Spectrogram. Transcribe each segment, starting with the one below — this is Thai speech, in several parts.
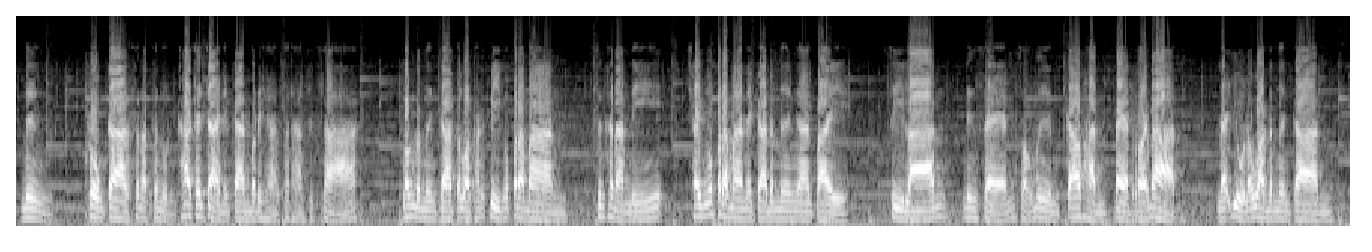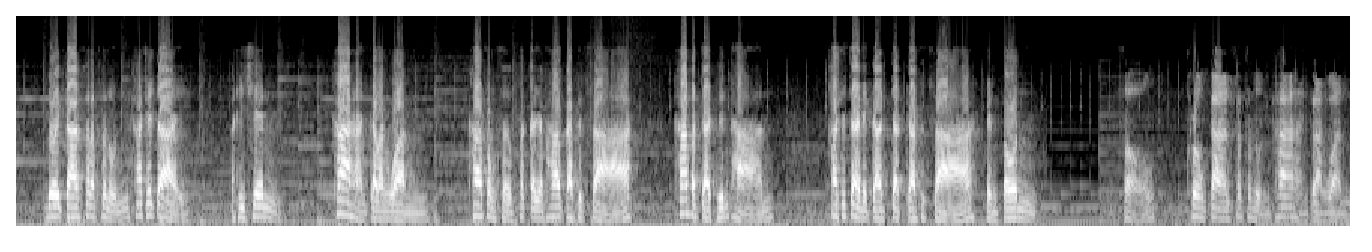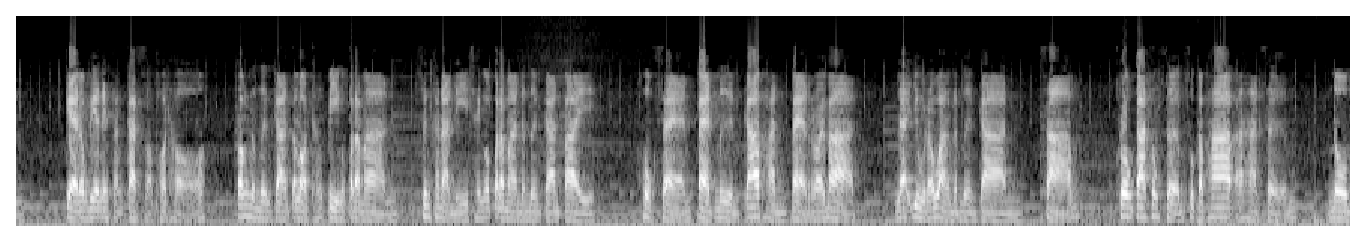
1. โครงการสนับสนุนค่าใช้จ่ายในการบริหารสถานศึกษา ต้องดำเนินการตลอดทั้งปีงบประมาณ ซึ่งขณะนี้ใช้งบประมาณในการดำเนินงานไป 4ล้าน1แสน29,800 บาท และอยู่ระหว่างดำเนินการ โดยการสนับสนุนค่าใช้จ่าย อาทิเช่น ค่าอาหารกลางวัน ค่าส่งเสริมศักยภาพการศึกษา ค่าปัจจัยพื้นฐาน ค่าใช้จ่ายในการจัดการศึกษาเป็นต้น 2. โครงการสนับสนุนค่าอาหารกลางวัน แก่โรงเรียนในสังกัดสพทต้องดำเนินการตลอดทั้งปีงบประมาณซึ่งขณะนี้ใช้งบประมาณดำเนินการไป 689,800 บาท และอยู่ระหว่างดำเนินการ 3. โครงการส่งเสริมสุขภาพอาหารเสริม นม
